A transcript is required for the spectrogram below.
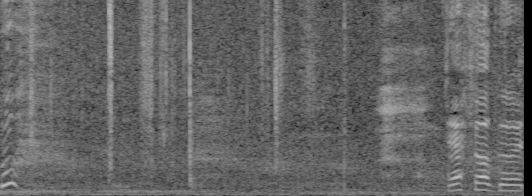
Whew. That felt good.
